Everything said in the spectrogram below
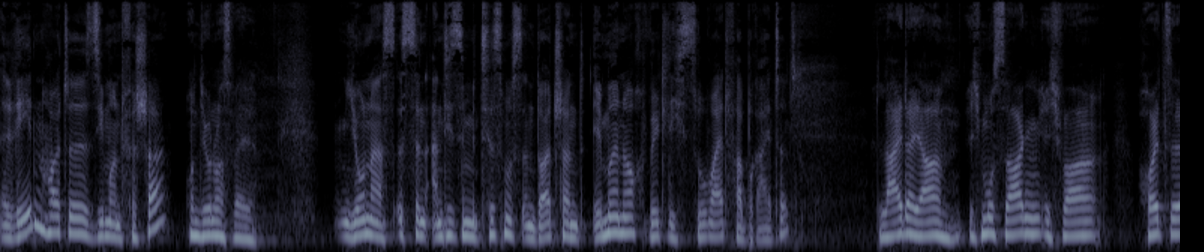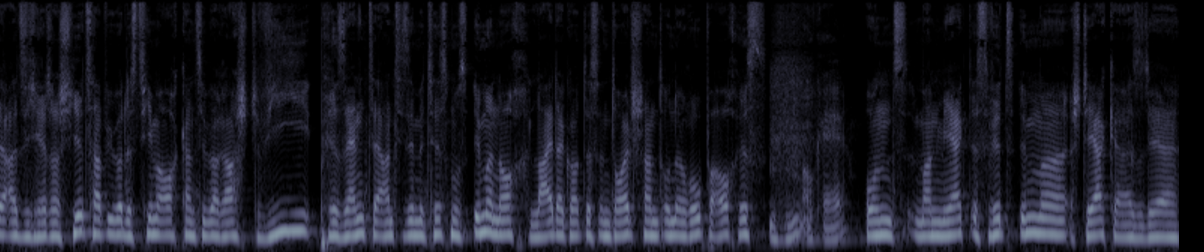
reden heute Simon Fischer und Jonas Well. Jonas, ist denn Antisemitismus in Deutschland immer noch wirklich so weit verbreitet? Leider ja. Ich muss sagen, ich war heute, als ich recherchiert habe über das Thema, auch ganz überrascht, wie präsent der Antisemitismus immer noch, leider Gottes, in Deutschland und Europa auch ist. Mhm, okay. Und man merkt, es wird immer stärker. Also der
